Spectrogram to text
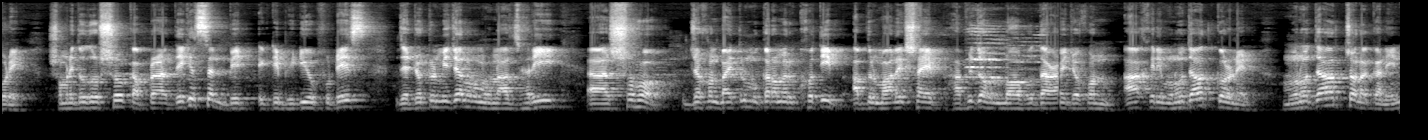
করে। সম্মানিত দর্শক, আপনারা দেখেছেন একটি ভিডিও ফুটেজ যে ডক্টর মিজানুর রহমান আজহারি সহ যখন বাইতুল মুকারমের খতিব আব্দুল মালিক সাহেব হাফিজাহুল্লাহ তাআলা যখন আখেরি মনোজাত করলেন, মনোজাত চলাকালীন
